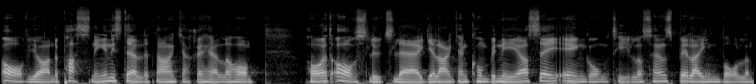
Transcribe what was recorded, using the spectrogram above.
avgörande passningen istället när han kanske hellre har, har ett avslutsläge eller han kan kombinera sig en gång till och sen spela in bollen.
